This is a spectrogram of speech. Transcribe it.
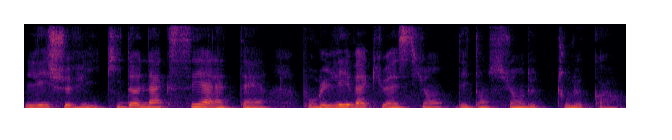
les chevilles qui donnent accès à la terre pour l'évacuation des tensions de tout le corps.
